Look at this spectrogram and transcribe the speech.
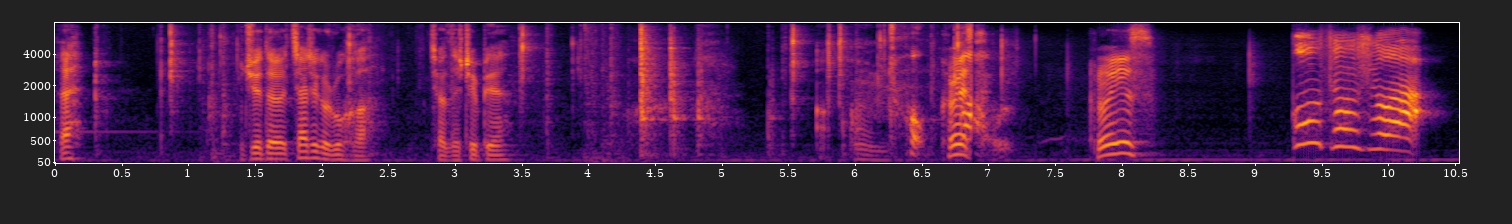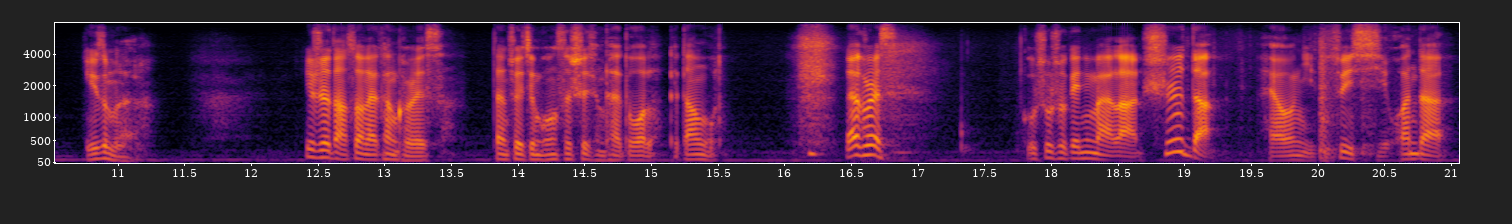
来，你觉得加这个如何？夹在这边。嗯。丑爆了，Chris。顾叔叔。你怎么来了？一直打算来看 Chris，但最近公司事情太多了，给耽误了。来，Chris，顾叔叔给你买了吃的，还有你最喜欢的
